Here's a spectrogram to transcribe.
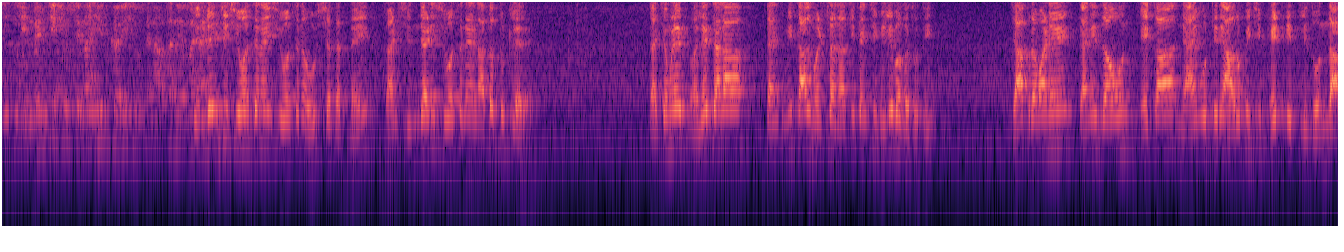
शिंदेची शिवसेना हीच खरी शिवसेना असा निर्णय शिंदेची शिवसेना ही शिवसेना होऊच शकत नाही कारण शिंदे आणि शिवसेना हे नातं तुटलेलं आहे. त्याच्यामुळे भले त्यांना मी काल म्हटलं ना की त्यांची मिली बघत होती. ज्याप्रमाणे त्यांनी जाऊन एका न्यायमूर्तीने आरोपीची भेट घेतली दोनदा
